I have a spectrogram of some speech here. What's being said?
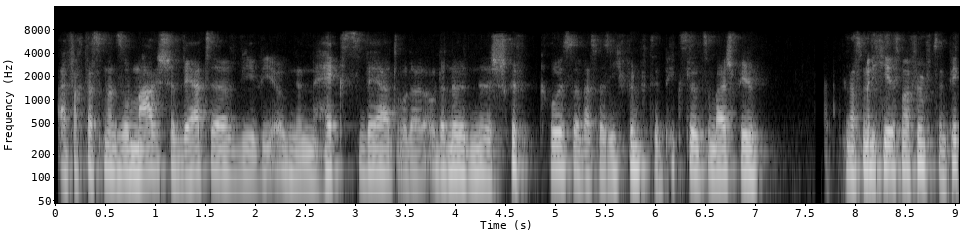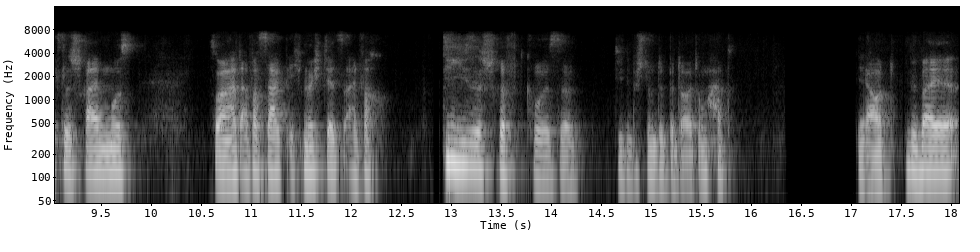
einfach, dass man so magische Werte wie, wie irgendeinen Hexwert oder, oder eine, eine Schriftgröße, was weiß ich, 15 Pixel zum Beispiel, dass man nicht jedes Mal 15 Pixel schreiben muss, sondern halt einfach sagt, ich möchte jetzt einfach diese Schriftgröße, die eine bestimmte Bedeutung hat. Ja, und bei,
